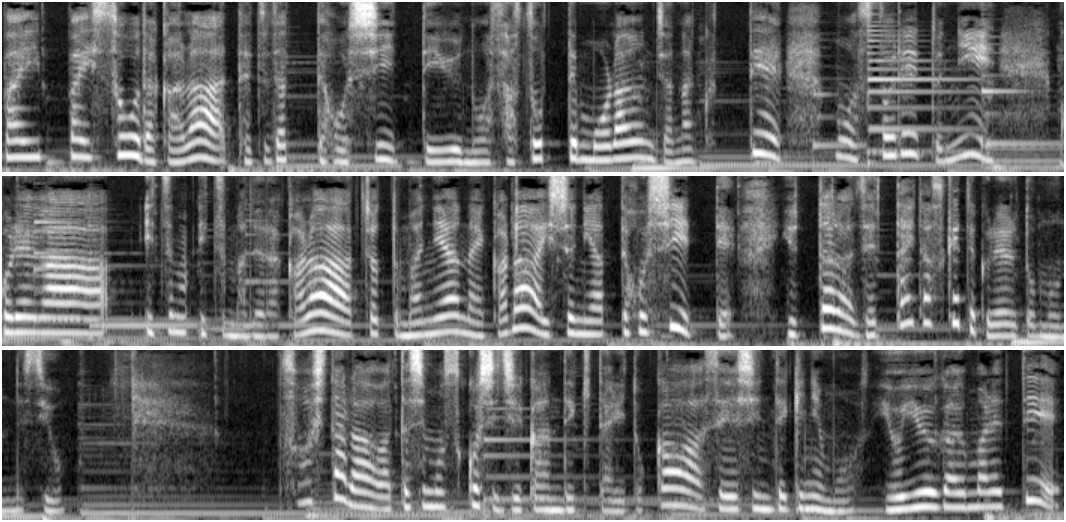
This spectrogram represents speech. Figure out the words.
ぱいいっぱいそうだから手伝ってほしいっていうのを誘ってもらうんじゃなくてもうストレートにこれがいついつまでだからちょっと間に合わないから一緒にやってほしいって言ったら絶対助けてくれると思うんですよ。そうしたら私も少し時間できたりとか精神的にも余裕が生まれて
